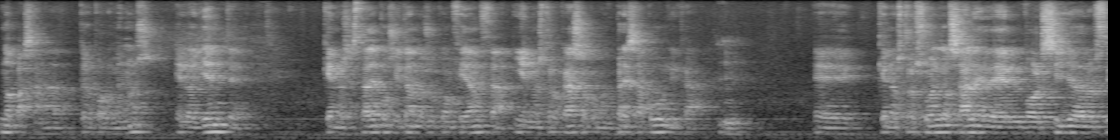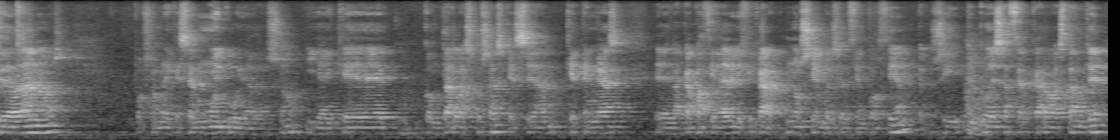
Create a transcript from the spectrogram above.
no pasa nada, pero por lo menos el oyente que nos está depositando su confianza y en nuestro caso como empresa pública, mm. eh, que nuestro sueldo sale del bolsillo de los ciudadanos, pues hombre, hay que ser muy cuidadoso y hay que contar las cosas que sean, que tengas eh, la capacidad de verificar. No siempre es el 100%, pero sí te puedes acercar bastante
